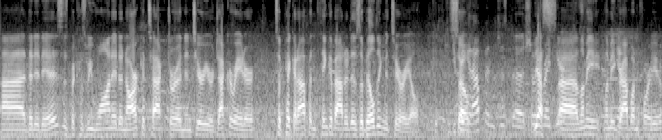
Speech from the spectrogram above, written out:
uh, that it is is because we wanted an architect or an interior decorator to pick it up and think about it as a building material. Could, could you so, pick it up and just uh, show yes, it right here? Yes, uh, let me, let me yeah. grab one for you.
